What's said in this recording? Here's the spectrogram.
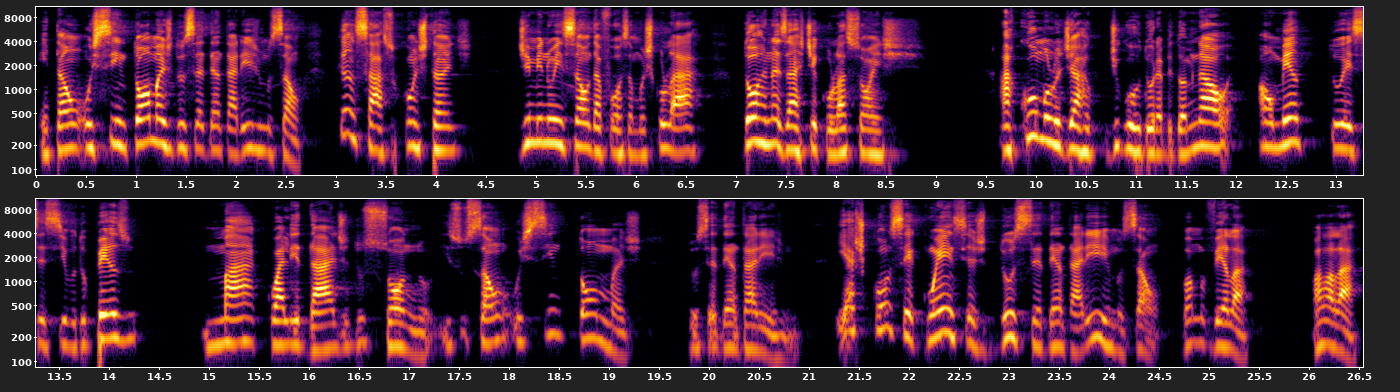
Então, os sintomas do sedentarismo são cansaço constante, diminuição da força muscular, dor nas articulações, acúmulo de gordura abdominal, aumento excessivo do peso, má qualidade do sono. Isso são os sintomas do sedentarismo. E as consequências do sedentarismo são, vamos ver lá, olha lá,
